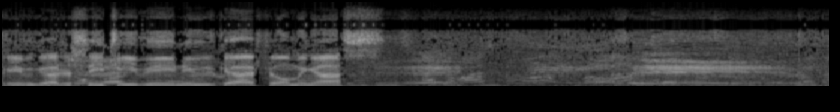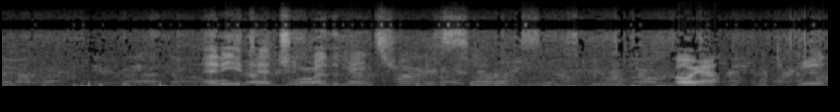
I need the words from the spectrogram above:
We even got a CTV news guy filming us. Any attention by the mainstream is Oh yeah. good.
